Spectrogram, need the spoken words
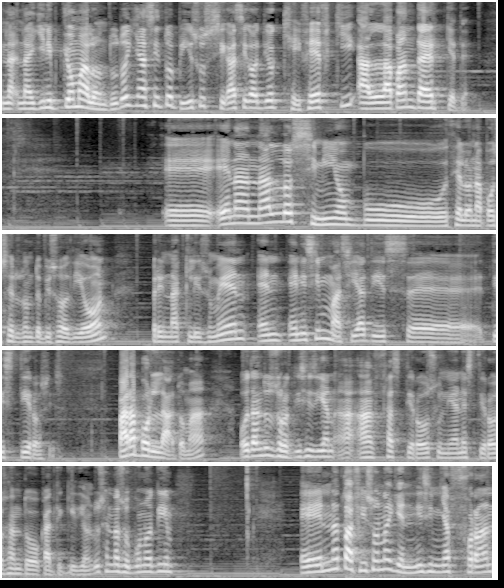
να, να, γίνει πιο ομαλόν τούτο για να συνειδητοποιήσουν σιγά σιγά ότι, ok, okay, φεύγει, αλλά πάντα έρχεται. Ε, ένα άλλο σημείο που θέλω να πω σε αυτό το επεισόδιο πριν να κλείσουμε είναι η σημασία της, ε, της στείρωσης. Πάρα πολλά άτομα όταν τους ρωτήσεις για αν θα στειρώσουν ή αν στειρώσαν το κατοικίδιο τους, να σου πούν ότι ε, να το αφήσω να γεννήσει μια φορά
